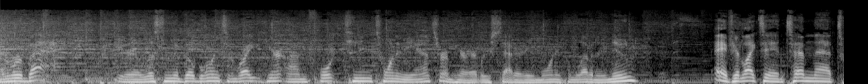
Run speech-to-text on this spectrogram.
And we're back. You're listening to Bill Bullington right here on 1420 The Answer. I'm here every Saturday morning from 11 to noon. Hey, if you'd like to attend that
